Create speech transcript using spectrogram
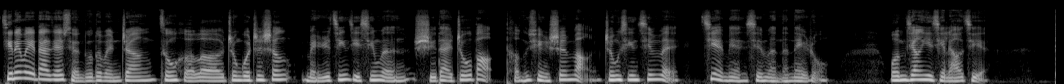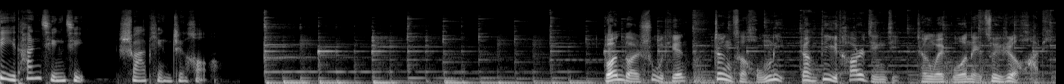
今天为大家选读的文章综合了中国之声、每日经济新闻、时代周报、腾讯深网、中新经纬、界面新闻的内容。我们将一起了解地摊经济刷屏之后。短短数天，政策红利让地摊儿经济成为国内最热话题。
